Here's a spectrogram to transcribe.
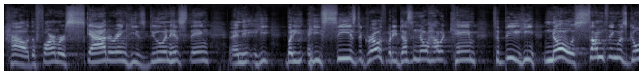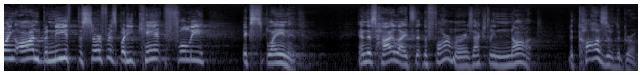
how. The farmer's scattering, he's doing his thing, and he, he, but he, he sees the growth, but he doesn't know how it came to be. He knows something was going on beneath the surface, but he can't fully explain it. And this highlights that the farmer is actually not the cause of the growth.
